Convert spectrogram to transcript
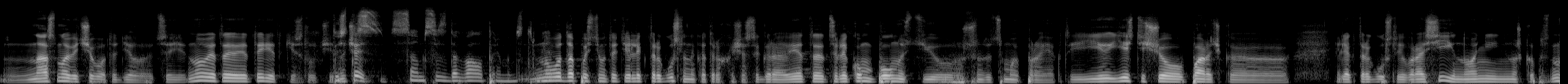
На основе чего-то делаются. Ну, это, это редкие случаи. То Ну, есть ты ча- сам создавал прям инструмент? ну вот, допустим, вот эти электрогусли, на которых я сейчас играю, это целиком полностью что называется, мой проект. И есть еще парочка электрогуслей в России, но они немножко, ну,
